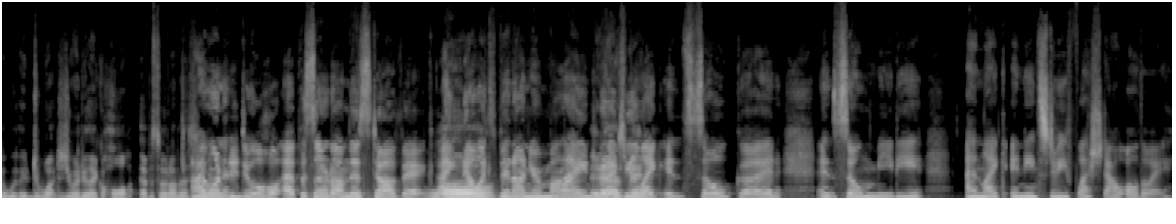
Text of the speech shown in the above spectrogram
what did you want to do like a whole episode on this I wanted to do a whole episode on this topic. I know it's been on your mind, It but I feel been. like it's so good and so meaty and like it needs to be fleshed out all the way.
